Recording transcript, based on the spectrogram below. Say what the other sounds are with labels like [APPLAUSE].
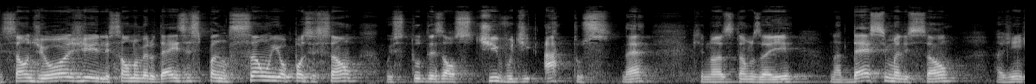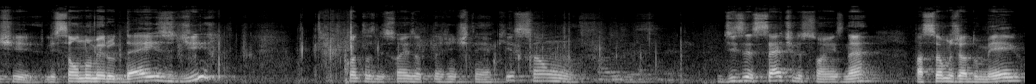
Lição de hoje, lição número 10, expansão e oposição, o estudo exaustivo de Atos, né? Que nós estamos aí na décima lição. A gente, lição número 10 de quantas lições a gente tem aqui? São 17 lições, né? Passamos já do meio.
